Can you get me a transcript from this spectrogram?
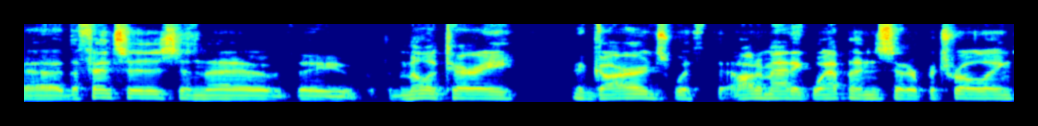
uh, the fences and the, the, the military guards with automatic weapons that are patrolling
